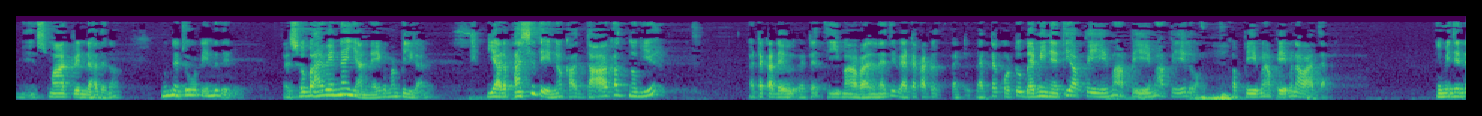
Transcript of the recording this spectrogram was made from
මේ ස්මාර්ට් වෙන්න හදනවා. මුන්ද චෝට ඉන්න දෙන්න. ස්වභාවයෙන් නෑ යන්නේ. ඒක මම පිළිගන්නවා. ගියාට පස්සේ තේරෙනවා කවදාකවත් නොගිය වැටකඩ වැට සීමාවල් නැති වැටකඩ වැට කොටු බැමි නැති අපේම අපේම අපේ ලෝ. අපේම අපේම නවාතන. එමෙතන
